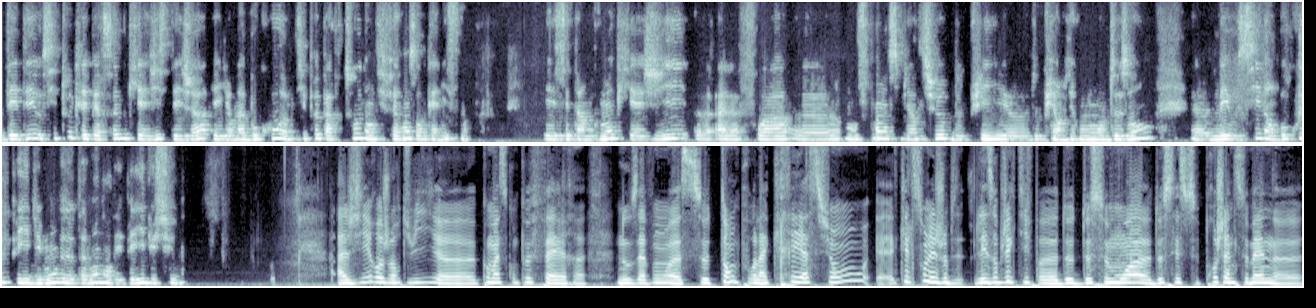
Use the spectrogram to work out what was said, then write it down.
d'aider aussi toutes les personnes qui agissent déjà. Et il y en a beaucoup un petit peu partout dans différents organismes. Et c'est un mouvement qui agit euh, à la fois euh, en France, bien sûr, depuis, euh, depuis environ deux ans, mais aussi dans beaucoup de pays du monde, et notamment dans des pays du Sud. Agir aujourd'hui, comment est-ce qu'on peut faire? Nous avons ce temps pour la création. quels sont les, objectifs de, ce mois, de ces prochaines semaines,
